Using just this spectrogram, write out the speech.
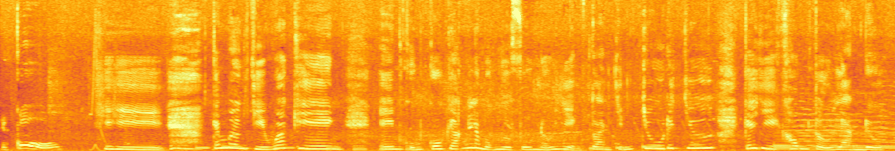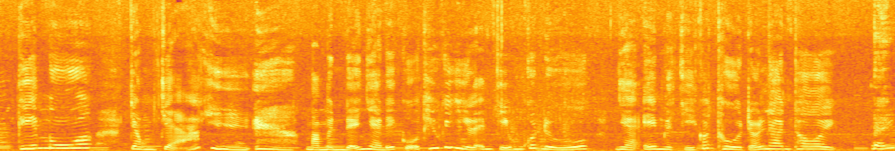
như cô. Hi hi, Cảm ơn chị quá khen Em cũng cố gắng là một người phụ nữ diện toàn chỉnh chu đấy chứ. Cái gì không tự làm được thì em mua. Chồng trả hi. Mà mình để nhà để cửa thiếu cái gì là em chịu không có được. Nhà em là chỉ có thừa trở lên thôi. Đấy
